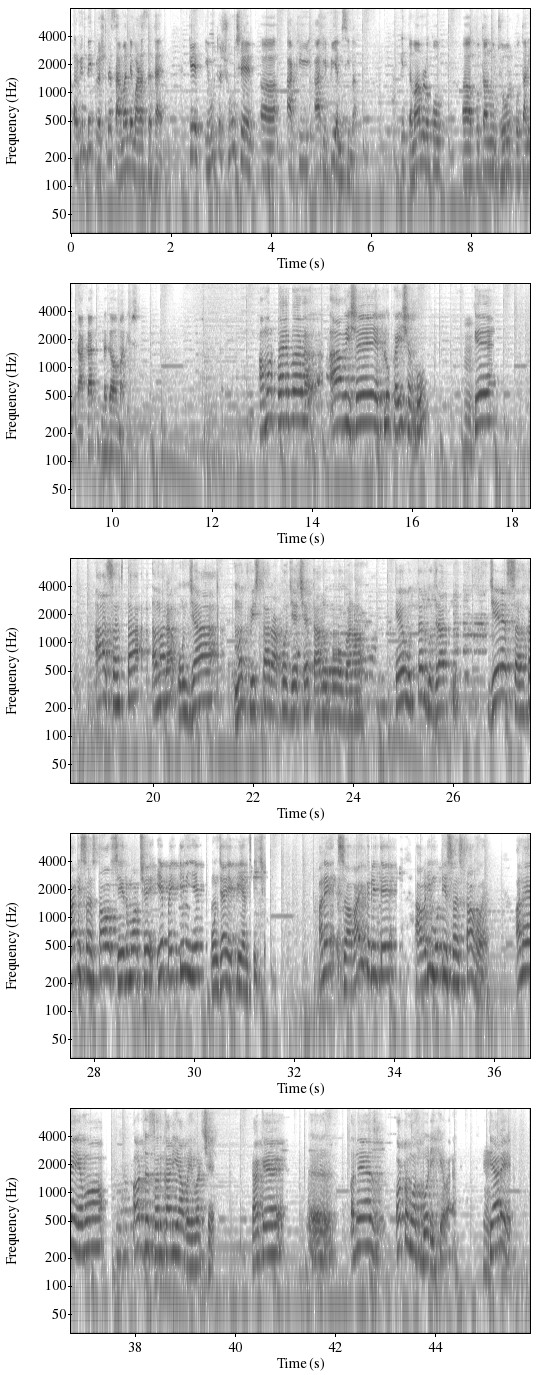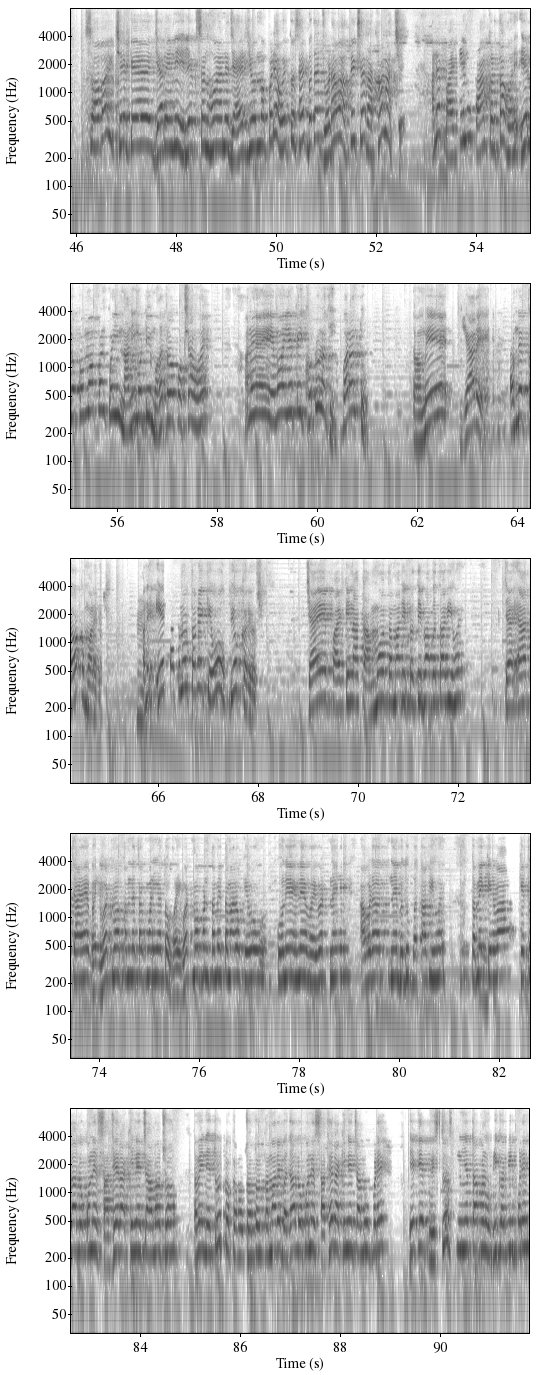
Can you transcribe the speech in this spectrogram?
અરવિંદભાઈ પ્રશ્ન સામાન્ય માણસને થાય કે એવું તો શું છે આખી આ એપીએમસીમાં કે તમામ લોકો પોતાનું જોર પોતાની તાકાત લગાવવા માંગે છે? આમાં સાહેબ આ વિશે એટલું કહી શકું કે આ સંસ્થા અમારા ઊંઝા મત વિસ્તાર આખો જે છે તાલુકો ગણો કે ઉત્તર ગુજરાતની જે સહકારી સંસ્થાઓ શિરમોર છે એ પૈકીની એક ઊંઝા એપીએમસી છે. અને સ્વાભાવિક રીતે આવડી મોટી સંસ્થા હોય અને એમાં અર્ધ સરકારી આ વહીવટ છે. કારણ કે અને ઓટોમોસ બોડી કહેવાય. ત્યારે સ્વાભાવિક છે કે જ્યારે એની ઇલેક્શન હોય અને જાહેર જીવનમાં પડ્યા હોય તો સાહેબ બધા જોડાવા અપેક્ષા રાખવાના જ છે. અને પાર્ટીનું કામ કરતા હોય એ લોકોમાં પણ કોઈ નાની મોટી મહત્વકાંક્ષા હોય અને એમાં એ કંઈ ખોટું નથી. પરંતુ તમે જ્યારે તમને તક મળે છે અને એ તકનો તમે કેવો ઉપયોગ કર્યો છે? ચાહે પાર્ટીના કામમાં તમારી પ્રતિભા બતાવી હોય આ ચાહે વહીવટમાં તમને તક મળી તો વહીવટમાં પણ તમે તમારો કેવો કોને એને વહીવટને આવડત ને બધું બતાવી હોય. તમે કેવા કેટલા લોકોને સાથે રાખીને ચાલો છો? તમે નેતૃત્વ કરો છો? તો તમારે બધા લોકોને સાથે રાખીને ચાલવું પડે. એક એક વિશ્વસનીયતા પણ ઊભી કરવી પડે.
